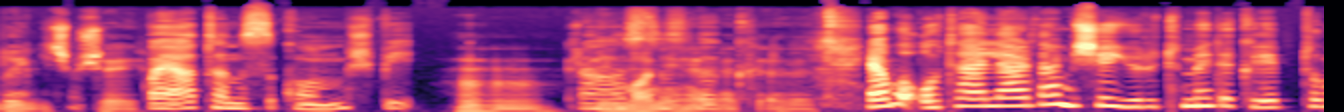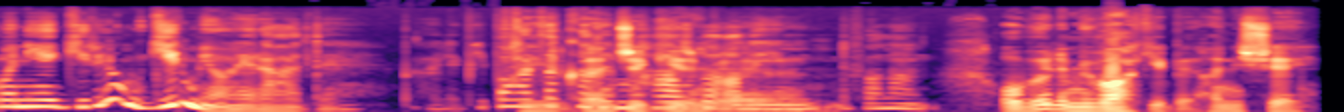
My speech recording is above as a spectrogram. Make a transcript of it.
Bu da ilginç bir şey. Bayağı tanısı konmuş bir hı hı. rahatsızlık. Bilmani, evet, evet. Ya bu otellerden bir şey yürütme de kleptomaniye giriyor mu? Girmiyor herhalde. Böyle bir bardak Değil, alayım, havlu alayım yani. falan. O böyle mübah gibi. Hani şey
